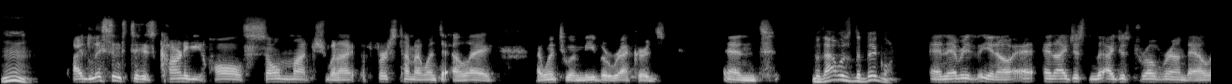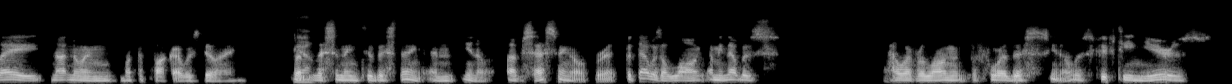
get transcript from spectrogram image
Hmm. I'd listened to his Carnegie Hall so much when I, the first time I went to LA, I went to Amoeba Records and But that was the big one. and everything, you know, and I just, I just drove around LA not knowing what the fuck I was doing, but Yeah. listening to this thing and, you know, obsessing over it. But that was a long, I mean, that was however long before this, you know, it was 15 years.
